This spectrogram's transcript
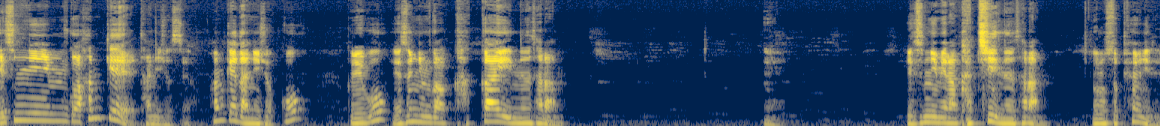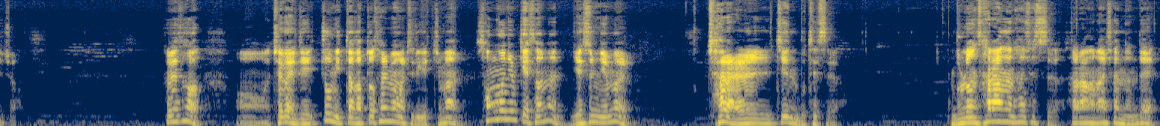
예수님과 함께 다니셨어요. 함께 다니셨고 그리고 예수님과 가까이 있는 사람, 네. 예수님이랑 같이 있는 사람으로서 표현이 되죠. 그래서 어, 제가 이제 좀 이따가 또 설명을 드리겠지만 성모님께서는 예수님을 잘 알진 못했어요. 물론 사랑은 하셨어요. 사랑은 하셨는데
